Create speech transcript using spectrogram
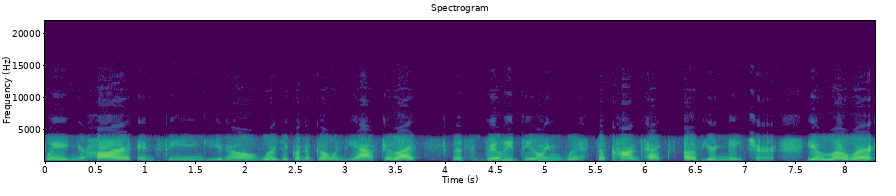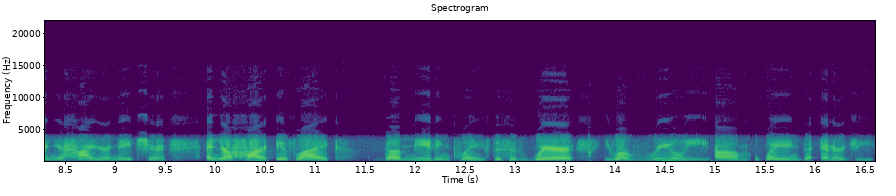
weighing your heart and seeing, you know, where you're going to go in the afterlife. That's really dealing with the context of your nature, your lower and your higher nature. And your heart is like the meeting place. This is where you are really um, weighing the energy.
